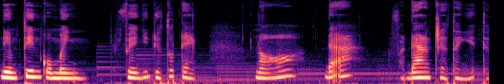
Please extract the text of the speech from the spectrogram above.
niềm tin của mình về những điều tốt đẹp nó đã và đang trở thành hiện thực.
